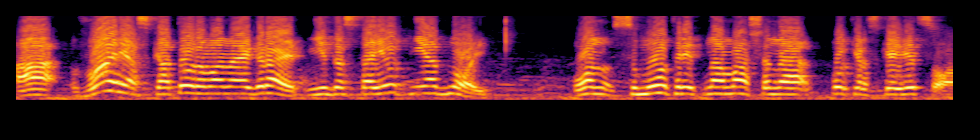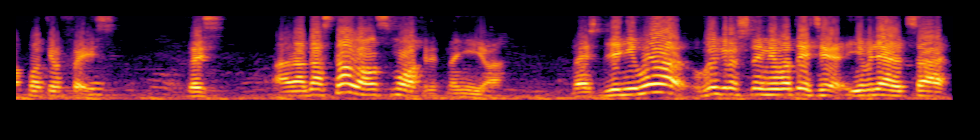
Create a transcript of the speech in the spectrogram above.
а Ваня, с которым она играет, не достает ни одной. Он смотрит на Машина покерское лицо, покер-фейс. То есть она достала, он смотрит на нее. Значит, для него выигрышными вот эти являются...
